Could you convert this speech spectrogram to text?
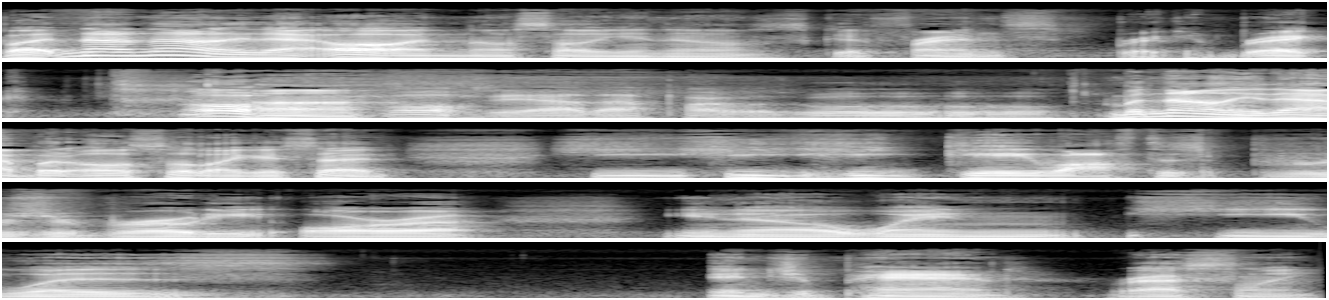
But no, not only that. Oh, and also you know, it's good friends, brick and brick. oh Uh. oh yeah that part was woo. But not only that, but also like I said, he he he gave off this Bruiser Brody aura. You know, when he was in Japan wrestling,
